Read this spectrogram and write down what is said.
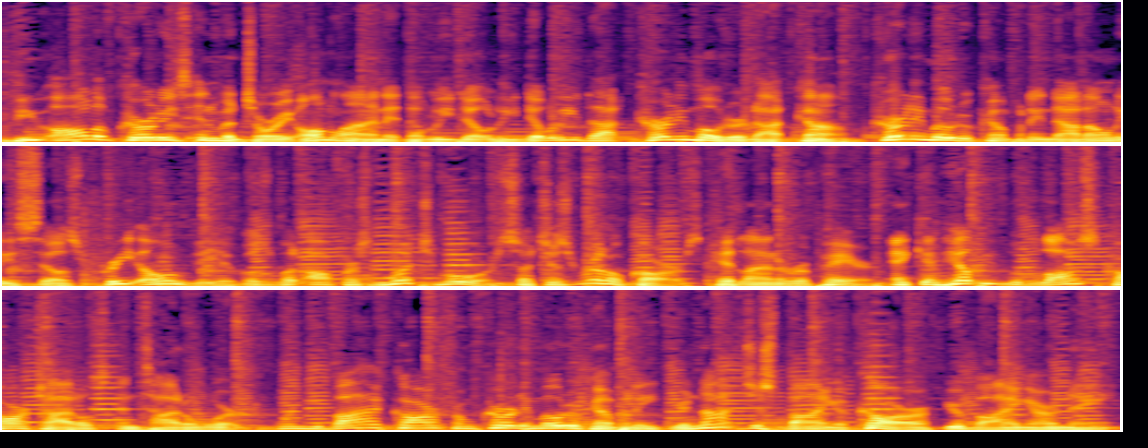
View all of Curly's inventory online at www.curlymotor.com. Curly Motor Company not only sells pre-owned vehicles but offers much more such as rental cars, headliner repair, and can help you with lost car titles and title work. When you buy a car from Curly Motor Company, you're not just buying a car, you're buying our name.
